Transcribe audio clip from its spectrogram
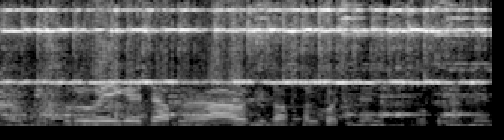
আরতি শুরু হয়ে গেছে, আপনারা আরতি দর্শন করছেন গোপীনাথের।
